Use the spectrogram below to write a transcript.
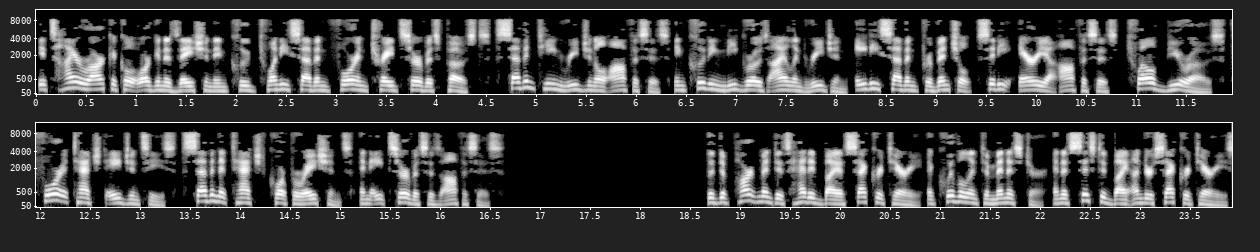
Its hierarchical organization include 27 foreign trade service posts, 17 regional offices including Negros Island region, 87 provincial, city, area offices, 12 bureaus, 4 attached agencies, 7 attached corporations, and 8 services offices. The department is headed by a secretary equivalent to minister and assisted by undersecretaries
